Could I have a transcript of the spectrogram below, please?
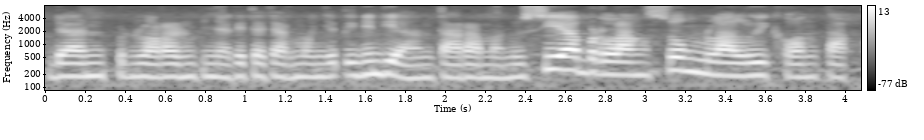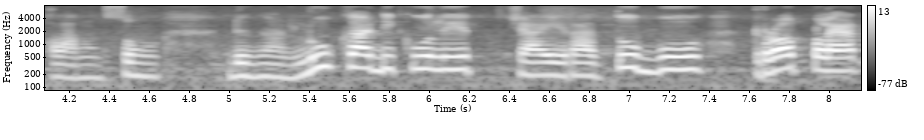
dan penularan penyakit cacar monyet ini di antara manusia berlangsung melalui kontak langsung dengan luka di kulit, cairan tubuh, droplet,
